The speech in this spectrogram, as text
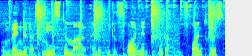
Und wenn du das nächste Mal eine gute Freundin oder einen Freund triffst,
